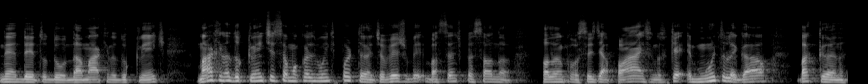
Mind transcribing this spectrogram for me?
né, dentro do- da máquina do cliente. Máquina do cliente, isso é uma coisa muito importante. Eu vejo bastante pessoal no- falando com vocês de appliance, não sei o quê. É muito legal, bacana.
